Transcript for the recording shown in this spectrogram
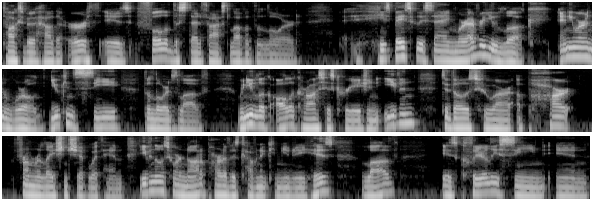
talks about how the earth is full of the steadfast love of the Lord. He's basically saying, wherever you look, anywhere in the world, you can see the Lord's love. When you look all across his creation, even to those who are apart from relationship with him. Even those who are not a part of his covenant community, his love is clearly seen in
